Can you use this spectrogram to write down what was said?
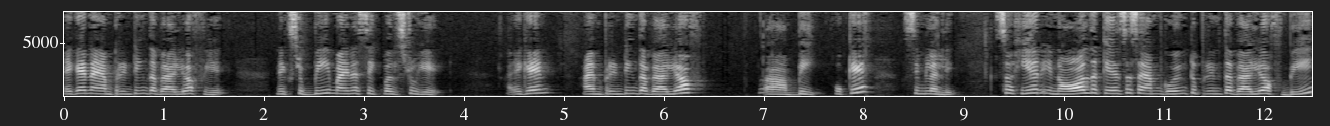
Again I am printing the value of a. Next to b minus equals to a. Again I am printing the value of uh, b. Okay. Similarly. So here in all the cases I am going to print the value of b.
